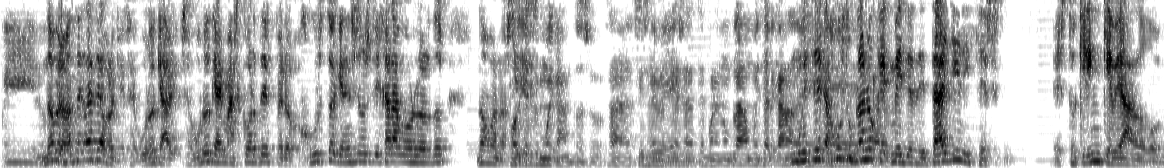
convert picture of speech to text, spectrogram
Pero, No, pero me hace gracia porque seguro que hay, seguro que hay más cortes, pero justo que en ese nos fijáramos los dos. No, bueno, sí. Porque es muy cantoso. O sea, es que se ve, o sea, te ponen un plano muy cercano. muy de- cerca, justo un plano que medio detalle y dices, esto quieren que vea algo.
